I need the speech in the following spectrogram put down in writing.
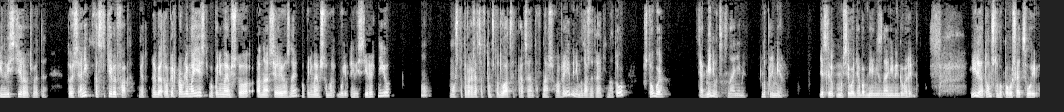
инвестировать в это. То есть они констатируют факт. Говорят, ребята, во-первых, проблема есть, мы понимаем, что она серьезная, мы понимаем, что мы будем инвестировать в нее. Ну, может это выражаться в том, что 20% нашего времени мы должны тратить на то, чтобы обмениваться знаниями. Например, если мы сегодня об обмене знаниями говорим. Или о том, чтобы повышать свой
